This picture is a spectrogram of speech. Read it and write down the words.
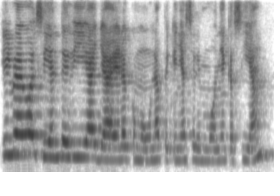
Y luego el siguiente día ya era como una pequeña ceremonia que hacían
